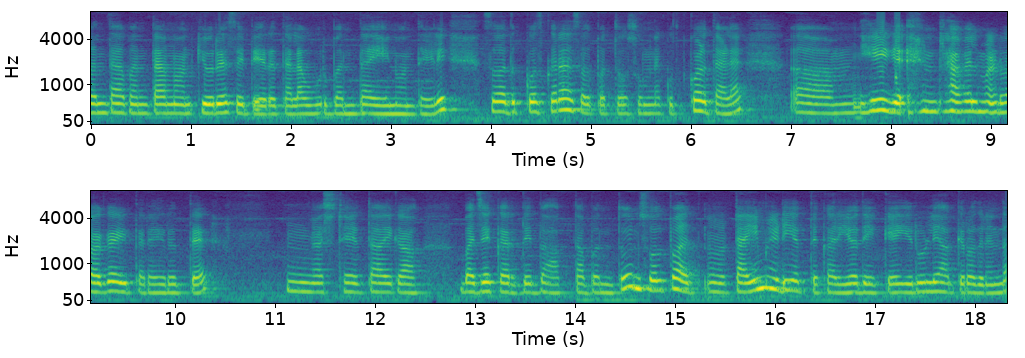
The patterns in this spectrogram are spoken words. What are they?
ಬಂತ ಬಂತ ಅನ್ನೋ ಒಂದು ಕ್ಯೂರಿಯಾಸಿಟಿ ಇರುತ್ತಲ್ಲ, ಊರು ಬಂತ ಏನು ಅಂತೇಳಿ ಸೊ ಅದಕ್ಕೋಸ್ಕರ ಸ್ವಲ್ಪ ಹೊತ್ತು ಸುಮ್ಮನೆ ಕುತ್ಕೊಳ್ತಾಳೆ. ಹೀಗೆ ಟ್ರಾವೆಲ್ ಮಾಡುವಾಗ ಈ ಥರ ಇರುತ್ತೆ. ಅಷ್ಟು ಹೇಳ್ತಾ ಈಗ ಬಜೆ ಕರೆದಿದ್ದು ಹಾಕ್ತಾ ಬಂತು. ಒಂದು ಸ್ವಲ್ಪ ಟೈಮ್ ಹಿಡಿಯುತ್ತೆ ಕರಿಯೋದಕ್ಕೆ, ಈರುಳ್ಳಿ ಹಾಕಿರೋದ್ರಿಂದ.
